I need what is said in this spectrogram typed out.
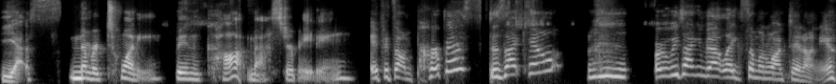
Yes. Number 20, been caught masturbating. If it's on purpose, does that count? or are we talking about like someone walked in on you?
